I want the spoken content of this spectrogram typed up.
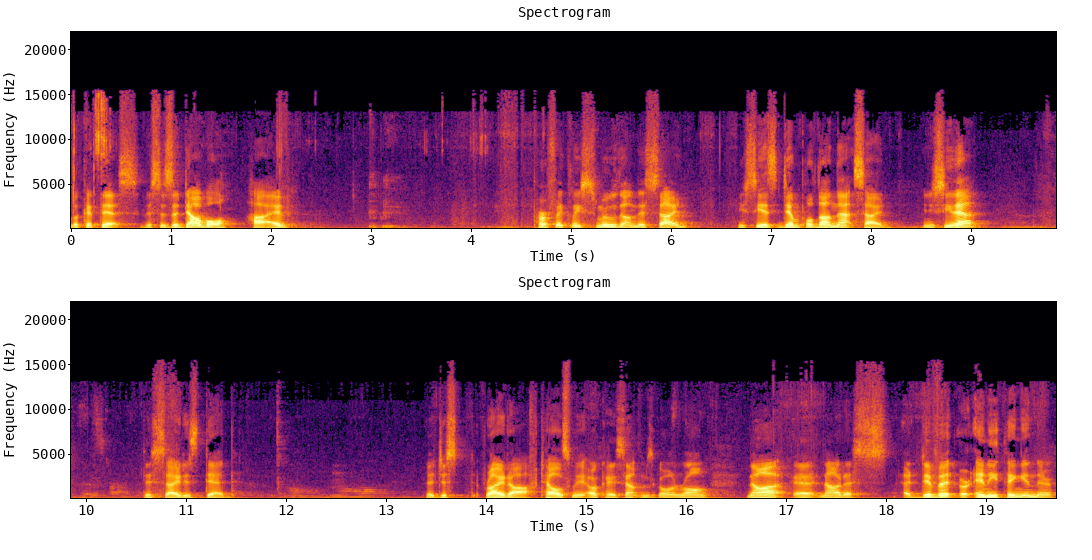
Look at this. This is a double hive. Perfectly smooth on this side. You see it's dimpled on that side. Can you see that? This side is dead. That just right off tells me, okay, something's going wrong. Not, uh, not a, a divot or anything in there.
